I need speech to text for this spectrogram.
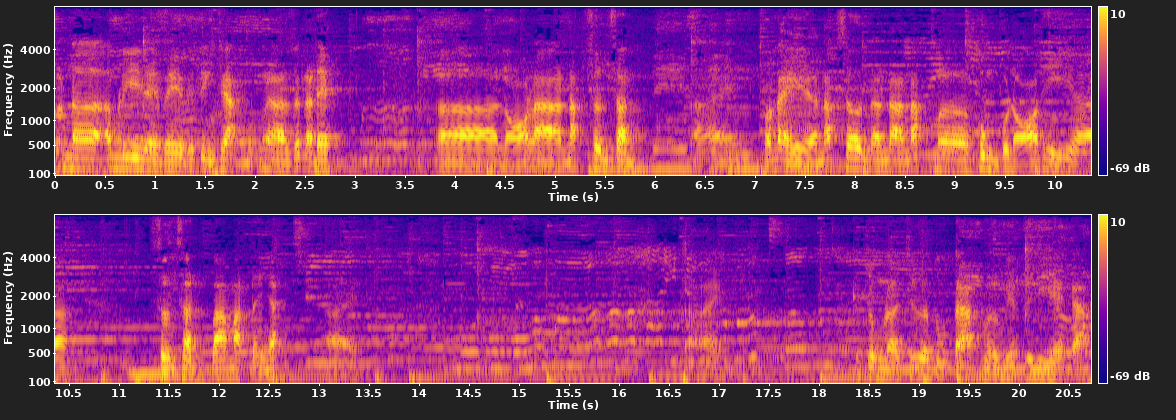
con uh, âm ly này về với tình trạng cũng là rất là đẹp uh, nó là nắp sơn sần Đấy. con này nắp sơn là nắp uh, khung của nó thì uh, sơn sần ba mặt đây nhá. Đấy. Đấy. nói chung là chưa tút tát mà viết cái gì hết cả.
